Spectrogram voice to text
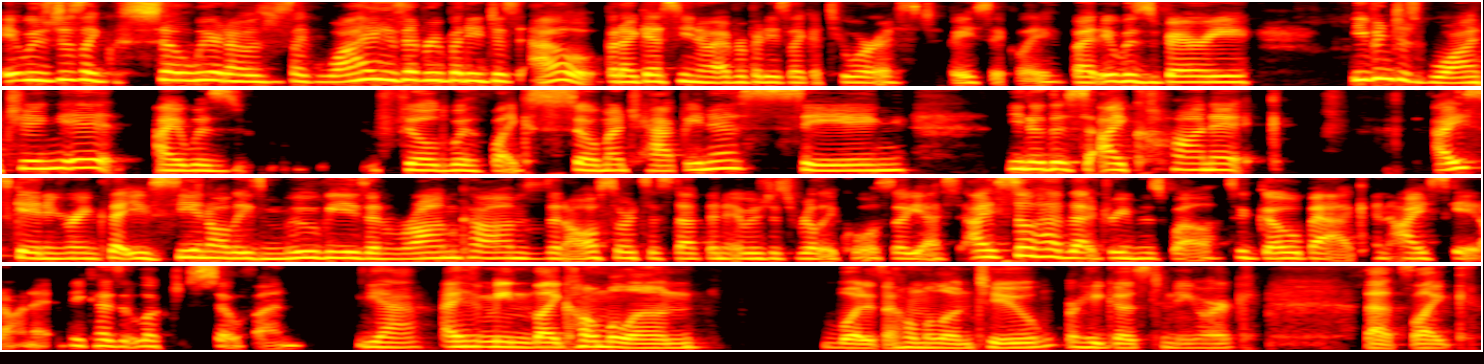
it was just like so weird. I was just like, why is everybody just out? But I guess, you know, everybody's like a tourist basically. But it was very, even just watching it, I was filled with like so much happiness seeing, you know, this iconic ice skating rink that you see in all these movies and rom-coms and all sorts of stuff and it was just really cool so yes i still have that dream as well to go back and ice skate on it because it looked so fun Yeah, I mean, like Home Alone. What is it? Home Alone Two, where he goes to New York. That's like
